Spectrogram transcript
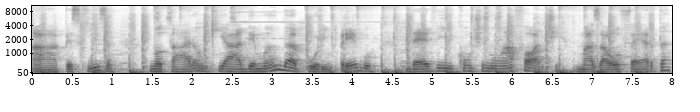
à pesquisa notaram que a demanda por emprego deve continuar forte, mas a oferta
